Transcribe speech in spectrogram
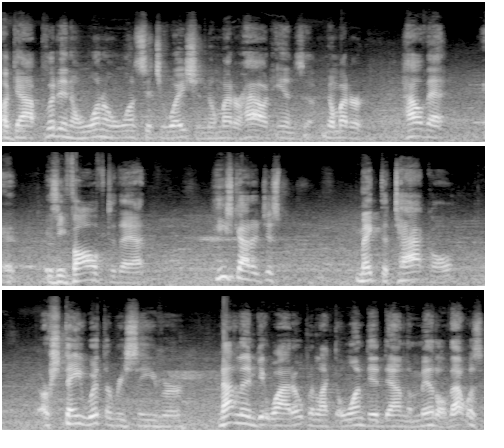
a guy put in a one-on-one situation, no matter how it ends up, no matter how that uh, evolved to that, he's got to just make the tackle or stay with the receiver, not let him get wide open like the one did down the middle. That was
